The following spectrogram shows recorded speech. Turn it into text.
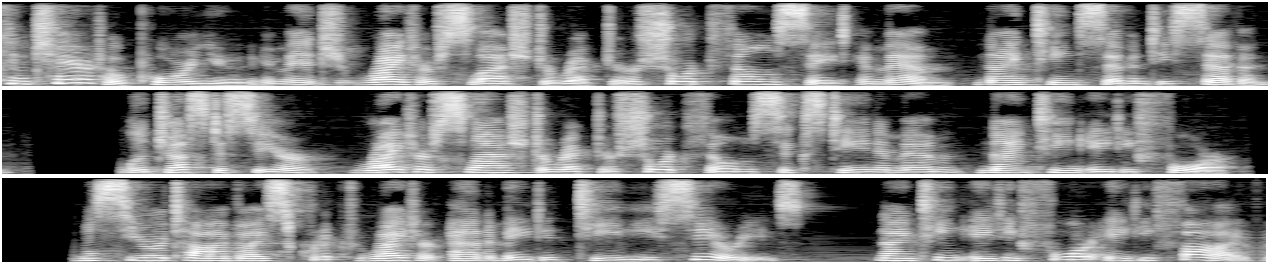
Concerto pour une image writer slash director short film Saint MM 1977 Le Justicier writer slash director short film 16 mm 1984 Monsieur Ty script writer animated TV series 1984-85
